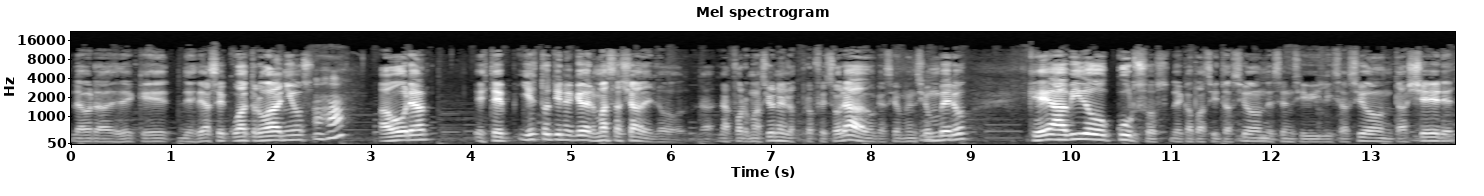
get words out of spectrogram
la verdad, desde que desde hace cuatro años Ajá. ahora, este, y esto tiene que ver más allá de lo- la, la formación en los profesorados que hacía mención Vero, que ha habido cursos de capacitación, de sensibilización, talleres.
